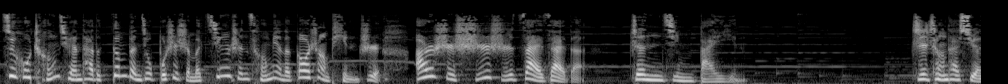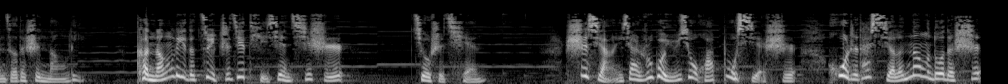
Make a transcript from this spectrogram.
最后成全他的根本就不是什么精神层面的高尚品质，而是实实在在的真金白银。支撑他选择的是能力，可能力的最直接体现其实就是钱。试想一下，如果余秀华不写诗，或者他写了那么多的诗，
